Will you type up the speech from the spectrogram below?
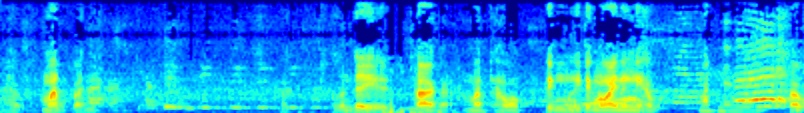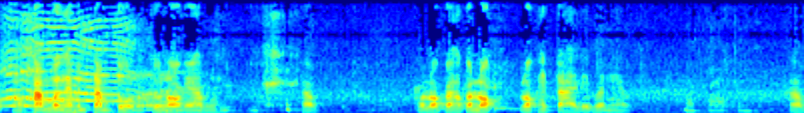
นะครับ มัดบันมันได้พากะมัดเขาตึงมือจักน้อยนึงเนี่ยครับ มัดเน้นครับเขาค้ำเบิ้งให้มันซ้ำตัวตัวนอกเนี่ยครับ ครับ พอล็อกไปเขาก็ล็อกล็อกให้ตายเลยแบบนี้ครับมัดตายตรงครับ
